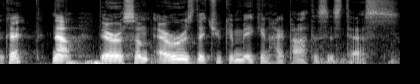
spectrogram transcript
Okay? Now, there are some errors that you can make in hypothesis tests.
